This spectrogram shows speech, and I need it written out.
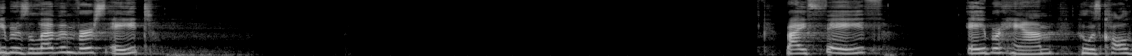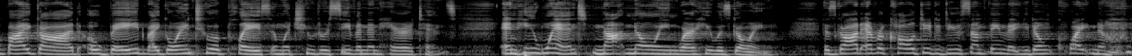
Hebrews 11, verse 8. By faith, Abraham, who was called by God, obeyed by going to a place in which he would receive an inheritance. And he went not knowing where he was going. Has God ever called you to do something that you don't quite know?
